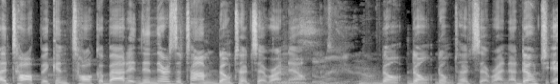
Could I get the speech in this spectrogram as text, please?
a topic and talk about it, and then there's a time. Don't touch that right now. Don't don't don't touch that right now. Don't you?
